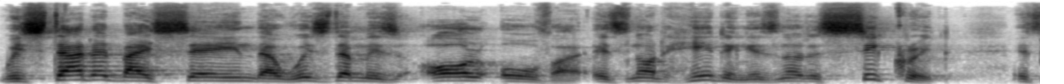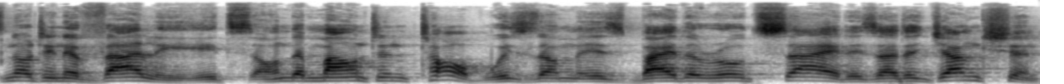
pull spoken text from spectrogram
We started by saying that wisdom is all over. It's not hidden, it's not a secret. It's not in a valley, it's on the mountaintop. Wisdom is by the roadside, it's at the junction.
